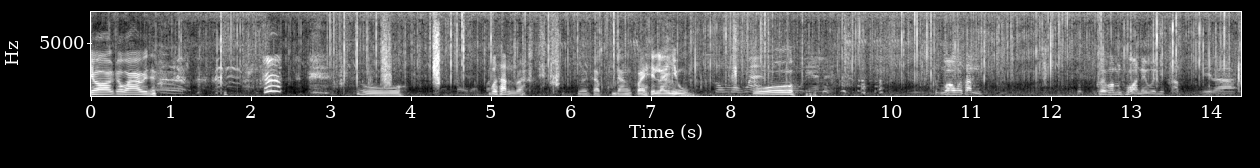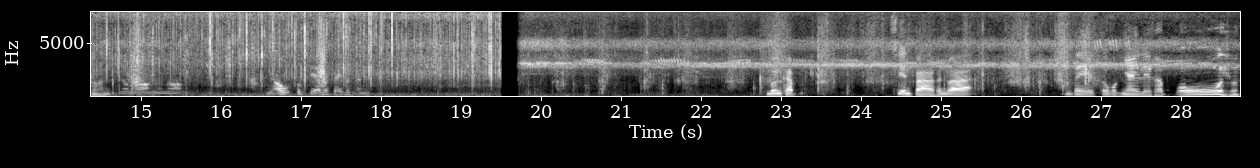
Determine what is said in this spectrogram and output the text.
ยอก็ว่าไปเถอะโอ้บ่ทันวะเหมือนครับ ดังไฟไล่ยุ่งทรงมกมาโอ้มองบ่ทัน เคยว่ามันหวนในวันนี้ครับนี่ละหนอนน้องน้องน้องนี่เอาสุดเสียมาใส่มันอันนี้เบิ่งครับเสี้ยนป่าเพิ่นว่าได้ตัวบักใหญ่เลยครับ โอ้ยหุ่น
